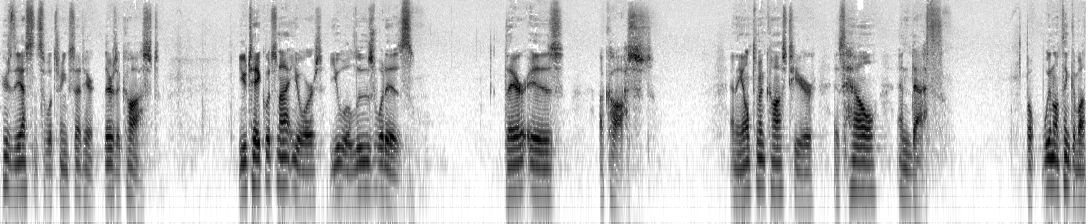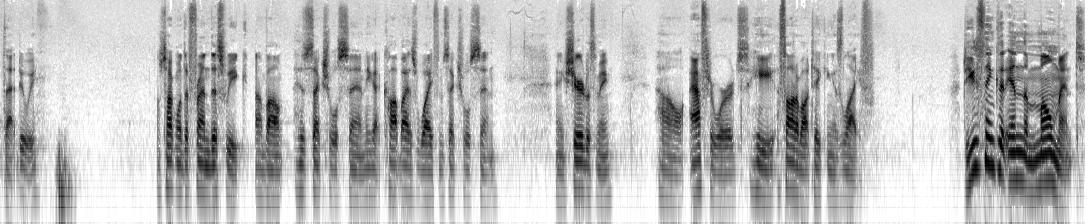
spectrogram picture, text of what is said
Here's the essence of what's being said here there's a cost. You take what's not yours, you will lose what is. There is a cost. And the ultimate cost here is hell and death. But we don't think about that, do we? I was talking with a friend this week about his sexual sin. He got caught by his wife in sexual sin. And he shared with me how afterwards he thought about taking his life. Do you think that in the moment,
